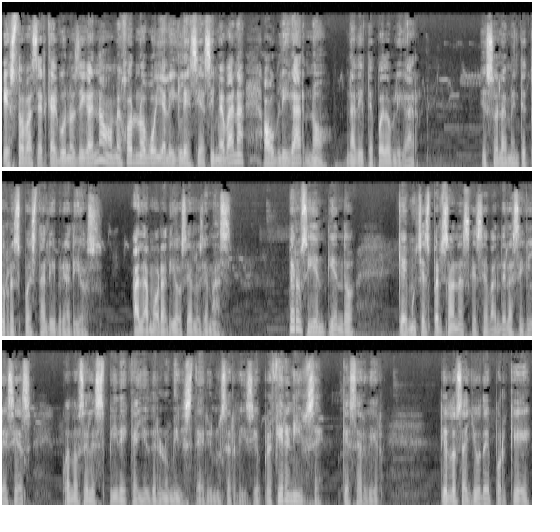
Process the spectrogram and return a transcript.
esto va a hacer que algunos digan, no, mejor no voy a la iglesia, si me van a, obligar, no, nadie te puede obligar. Es solamente tu respuesta libre a Dios, al amor a Dios y a los demás. Pero sí entiendo que hay muchas personas que se van de las iglesias cuando se les pide que ayuden en un ministerio, en un servicio. Prefieren irse que servir. Dios los ayude porque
